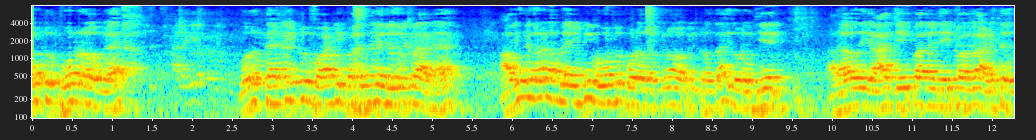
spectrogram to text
ஓட்டு போடுறவங்க ஒரு தேர்ட்டி டு ஃபார்ட்டி பர்சன்ட் இருக்கிறாங்க. அவங்கள நம்மளை எப்படி ஓட்டு போட வைக்கணும் அப்படின்றது தான் இதோட தியரி. அதாவது யார் ஜெயிப்பாங்க ஜெயிப்பாங்களோ அடுத்தது.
